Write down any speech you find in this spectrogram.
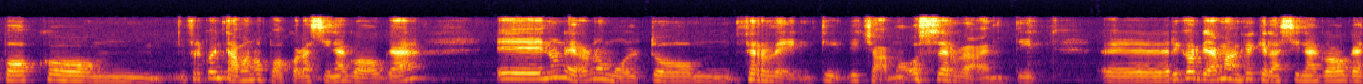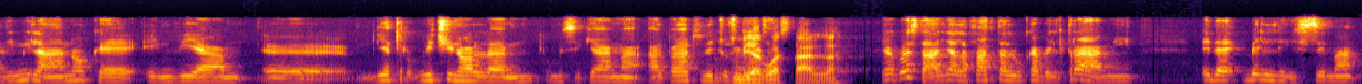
poco, mh, frequentavano poco la sinagoga e non erano molto mh, ferventi, diciamo, osservanti. Eh, ricordiamo anche che la sinagoga di Milano, che è in via eh, dietro, vicino al, come si chiama, al Palazzo di Giustizia, via Guastalla. Via Guastaglia l'ha fatta Luca Beltrami ed è bellissima.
